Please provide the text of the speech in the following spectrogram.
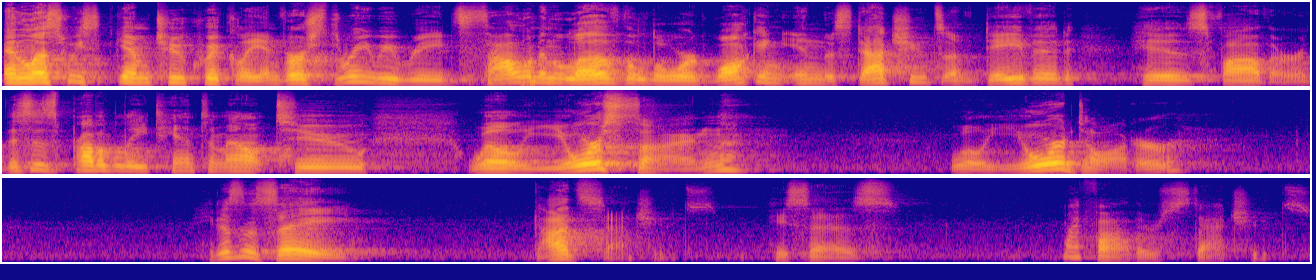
Unless we skim too quickly, in verse 3 we read Solomon loved the Lord, walking in the statutes of David his father. This is probably tantamount to, well, your son, well, your daughter. He doesn't say God's statutes, he says, my father's statutes.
